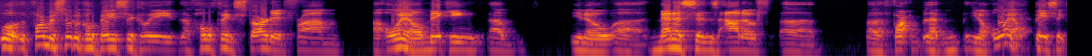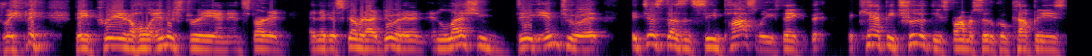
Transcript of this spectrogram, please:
Well, the pharmaceutical basically the whole thing started from uh, oil making uh, you know uh, medicines out of uh, uh, far, you know oil. Basically, they they've created a whole industry and, and started and they discovered how to do it. And unless you dig into it, it just doesn't seem possible. You think that it can't be true that these pharmaceutical companies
